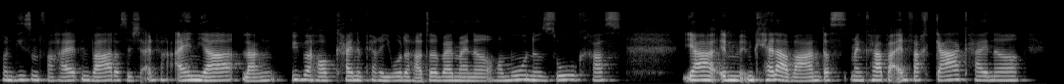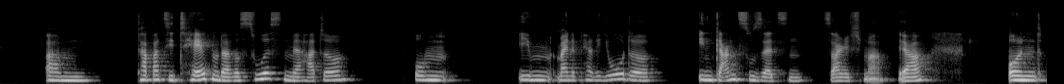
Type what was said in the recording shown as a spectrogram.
von diesem Verhalten war, dass ich einfach ein Jahr lang überhaupt keine Periode hatte, weil meine Hormone so krass, ja, im, im Keller waren, dass mein Körper einfach gar keine ähm, Kapazitäten oder Ressourcen mehr hatte, um eben meine Periode in Gang zu setzen, sage ich mal, ja. Und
